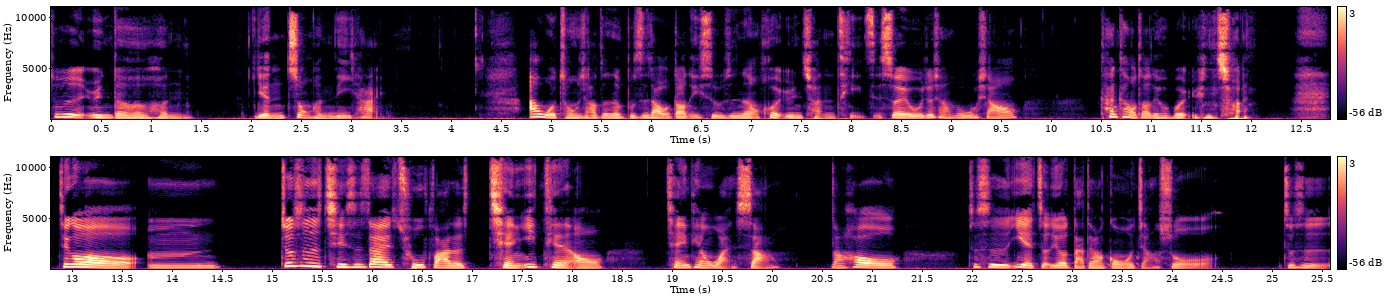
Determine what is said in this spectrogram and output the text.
就是晕得很严重，很厉害啊！我从小真的不知道我到底是不是那种会晕船的体质，所以我就想说，我想要看看我到底会不会晕船。结果，嗯，就是其实，在出发的前一天哦，前一天晚上，然后就是业者又打电话跟我讲说，就是。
